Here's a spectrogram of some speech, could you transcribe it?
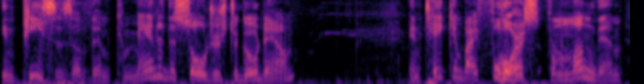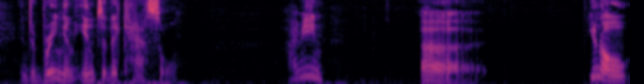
in pieces of them, commanded the soldiers to go down and take him by force from among them and to bring him into the castle. I mean, uh, you know,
